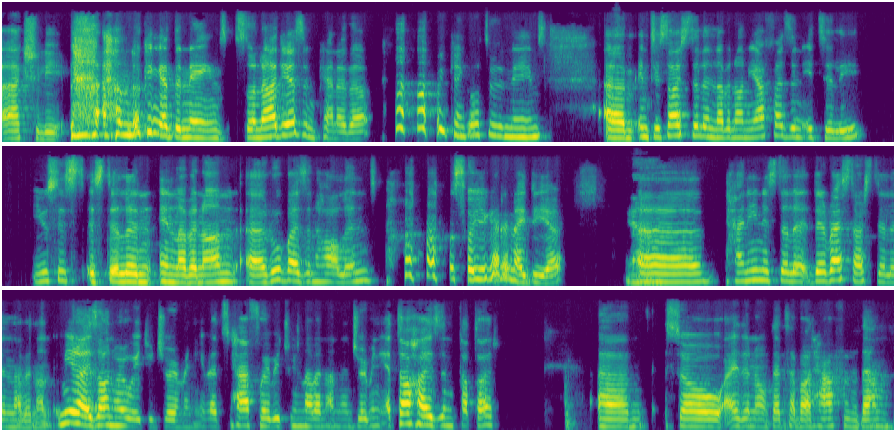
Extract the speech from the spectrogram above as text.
actually, I'm looking at the names. So Nadia's in Canada. we can go through the names. Um, Intisar is still in Lebanon. Yafa is in Italy. Yusuf is still in, in Lebanon. Uh, Ruba is in Holland. so you get an idea. Yeah. Uh, Hanin is still, the rest are still in Lebanon. Mira is on her way to Germany. That's halfway between Lebanon and Germany. Taha is in Qatar. Um, so I don't know, that's about half of them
